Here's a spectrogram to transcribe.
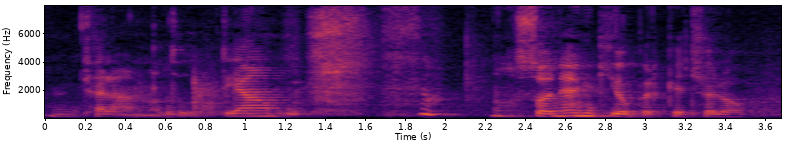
non ce l'hanno tutti, eh? non so neanche io perché ce l'ho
